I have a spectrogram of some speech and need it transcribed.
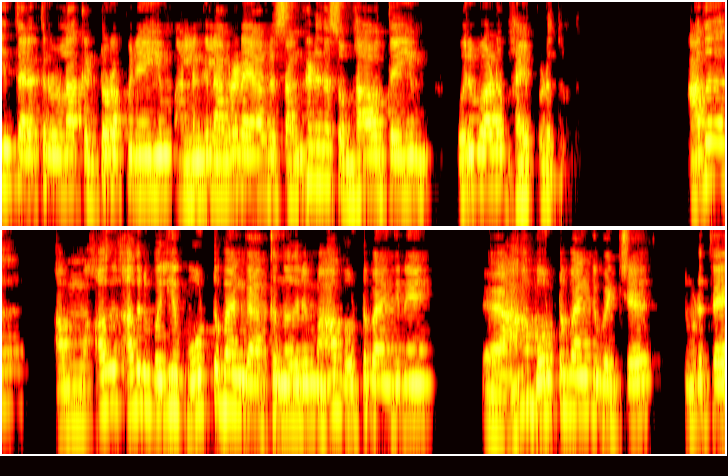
ഈ തരത്തിലുള്ള കെട്ടുറപ്പിനെയും അല്ലെങ്കിൽ അവരുടെ ആ ഒരു സംഘടിത സ്വഭാവത്തെയും ഒരുപാട് ഭയപ്പെടുന്നുണ്ട്. അത് അത് അതൊരു വലിയ വോട്ട് ബാങ്ക് ആക്കുന്നതിനും ആ വോട്ട് ബാങ്കിനെ ആ വോട്ട് ബാങ്ക് വെച്ച് ഇവിടുത്തെ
